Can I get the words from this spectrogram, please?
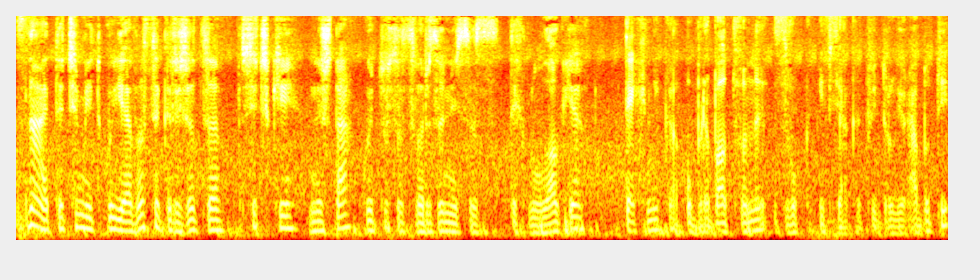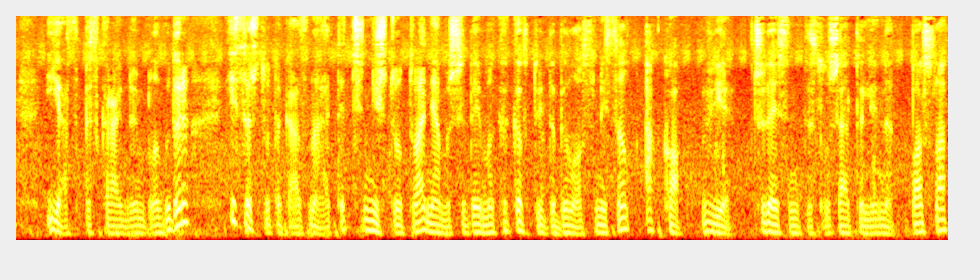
Знаете, че Митко и Ева се грижат за всички неща, които са свързани с технология, техника, обработване, звук и всякакви други работи. И аз безкрайно им благодаря. И също така знаете, че нищо от това нямаше да има какъвто и да било смисъл, ако вие, чудесните слушатели на Пошлав,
